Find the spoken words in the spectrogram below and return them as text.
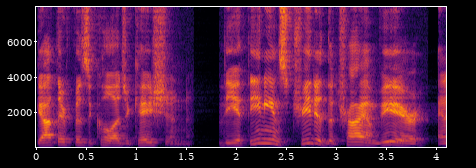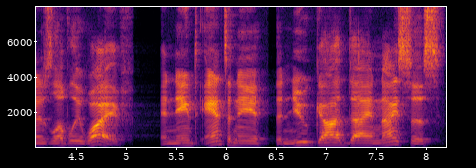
got their physical education. The Athenians treated the triumvir and his lovely wife, and named Antony the new god Dionysus,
